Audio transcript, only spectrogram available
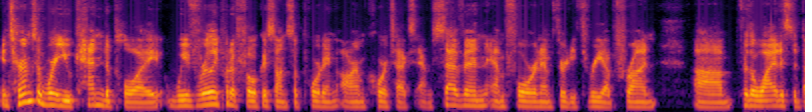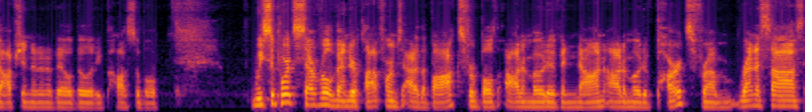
In terms of where you can deploy, we've really put a focus on supporting ARM Cortex M7, M4, and M33 up front um, for the widest adoption and availability possible. We support several vendor platforms out of the box for both automotive and non automotive parts from Renesas,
